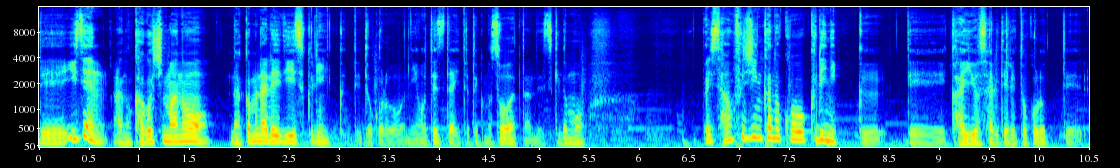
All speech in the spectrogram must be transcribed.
で以前あの鹿児島の中村レディースクリニックっていうところにお手伝い行った時もそうだったんですけどもやっぱり産婦人科のこうクリニックで開業されてるところって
